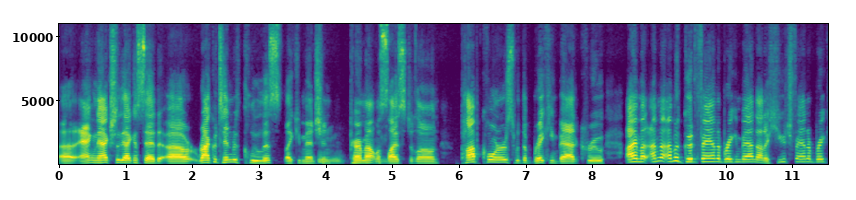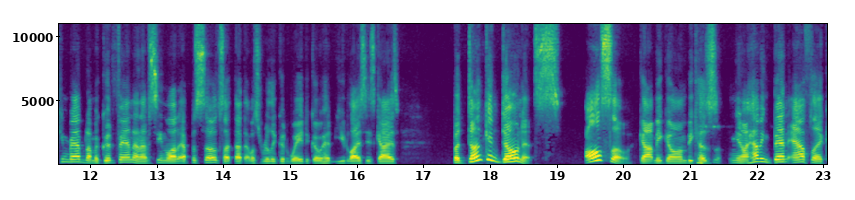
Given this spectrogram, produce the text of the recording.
Uh, and actually, like I said, uh, Rakuten with Clueless, like you mentioned, Mhm. Paramount with Mhm. Sly Stallone, Popcorners with the Breaking Bad crew. I'm a, I'm, a, I'm a good fan of Breaking Bad, not a huge fan of Breaking Bad, but I'm a good fan and I've seen a lot of episodes. So I thought that was a really good way to go ahead and utilize these guys. But Dunkin' Donuts also got me going because, you know, having Ben Affleck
